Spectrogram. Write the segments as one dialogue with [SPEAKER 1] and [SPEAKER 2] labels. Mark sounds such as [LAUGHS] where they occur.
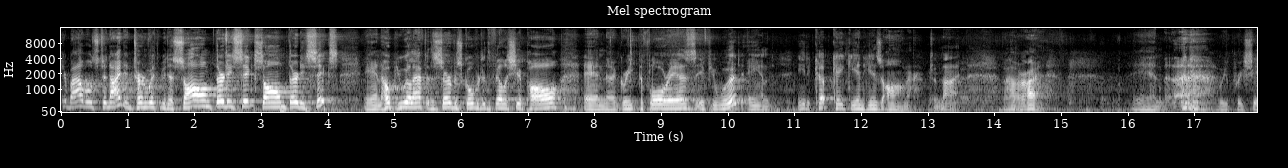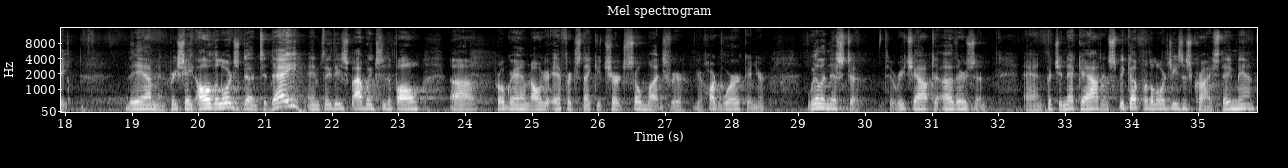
[SPEAKER 1] Take your Bibles tonight and turn with me to Psalm 36, Psalm 36. And I hope you will, after the service, go over to the fellowship hall and uh, greet the Flores, if you would, and eat a cupcake in his honor tonight. All right. And uh, [CLEARS THROAT] we appreciate them and appreciate all the Lord's done today and through these five weeks of the fall uh, program and all your efforts. Thank you, church, so much for your, your hard work and your willingness to, to reach out to others and, and put your neck out and speak up for the Lord Jesus Christ. Amen.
